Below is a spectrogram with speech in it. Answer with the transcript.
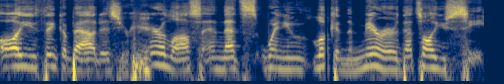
all you think about is your hair loss and that's when you look in the mirror that's all you see.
